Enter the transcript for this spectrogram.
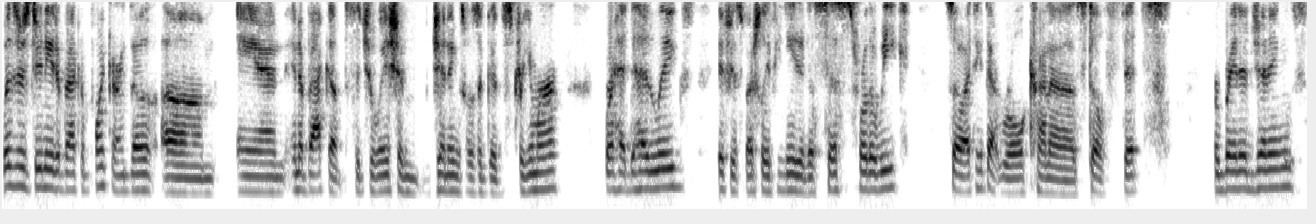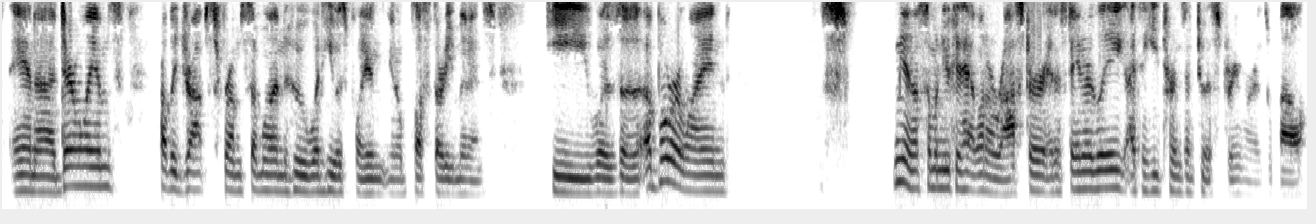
Wizards do need a backup point guard, though. Um, and in a backup situation, Jennings was a good streamer for head-to-head leagues, if especially if you needed assists for the week. So I think that role kind of still fits for Brandon Jennings. And uh, Deron Williams probably drops from someone who, when he was playing, you know, plus 30 minutes, he was a, a borderline s- you know someone you could have on a roster in a standard league. I think he turns into a streamer as well.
